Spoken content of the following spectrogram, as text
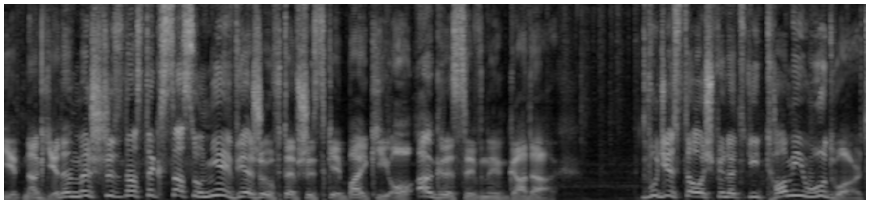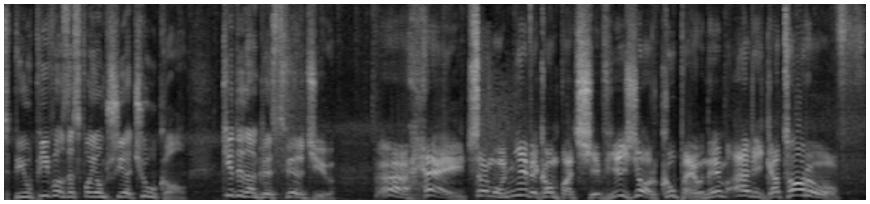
Jednak jeden mężczyzna z Teksasu nie wierzył w te wszystkie bajki o agresywnych gadach. 28-letni Tommy Woodward pił piwo ze swoją przyjaciółką, kiedy nagle stwierdził: A hej, czemu nie wykąpać się w jeziorku pełnym aligatorów?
